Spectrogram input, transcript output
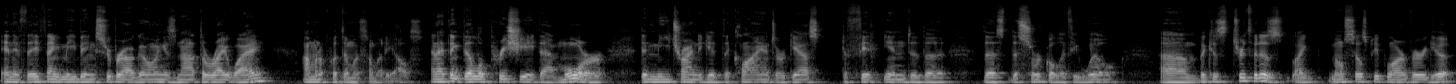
And if they think me being super outgoing is not the right way, I'm going to put them with somebody else. And I think they'll appreciate that more than me trying to get the client or guest to fit into the, the, the circle, if you will. Um, because truth of it is, like, most salespeople aren't very good.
